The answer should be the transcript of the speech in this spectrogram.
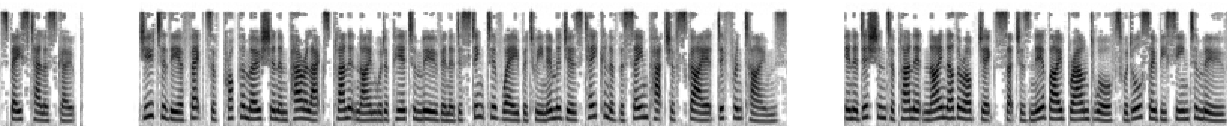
space telescope. Due to the effects of proper motion and parallax Planet 9 would appear to move in a distinctive way between images taken of the same patch of sky at different times. In addition to Planet 9 other objects such as nearby brown dwarfs would also be seen to move.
